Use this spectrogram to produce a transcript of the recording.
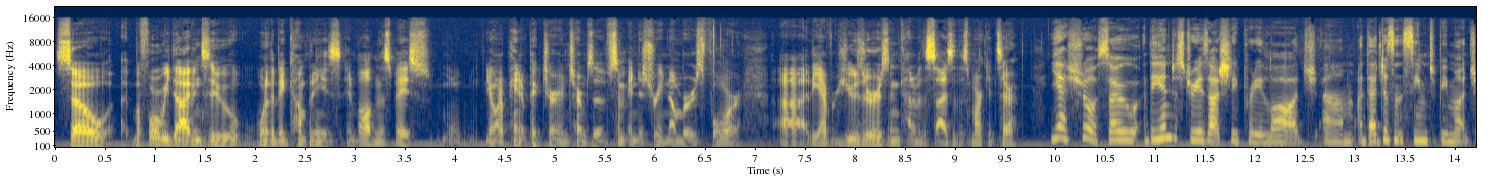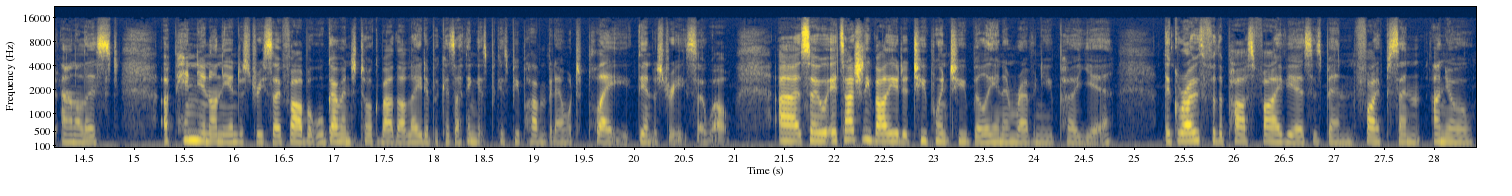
So before we dive into one of the big companies involved in the space, you want to paint a picture in terms of some industry numbers for uh, the average users and kind of the size of this market, Sarah? Yeah, sure. So the industry is actually pretty large. Um, there doesn't seem to be much analyst opinion on the industry so far, but we'll go into talk about that later because I think it's because people haven't been able to play the industry so well. Uh, so it's actually valued at 2.2 billion in revenue per year. The growth for the past five years has been 5% annual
